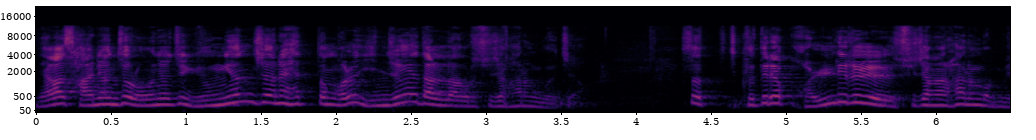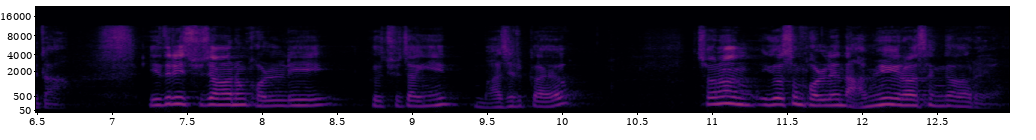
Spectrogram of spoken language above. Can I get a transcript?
내가 4년 전, 5년 전, 6년 전에 했던 걸 인정해 달라고 주장하는 거죠. 그래서 그들의 권리를 주장을 하는 겁니다. 이들이 주장하는 권리 그 주장이 맞을까요? 저는 이것은 권리 남용이라고 생각을 해요.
